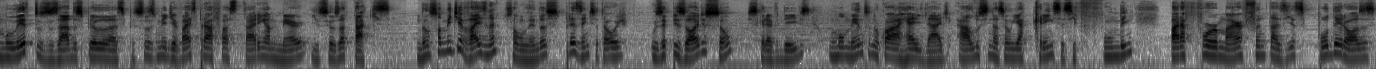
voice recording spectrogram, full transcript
amuletos usados pelas pessoas medievais para afastarem a Mer e os seus ataques. Não só medievais, né? São lendas presentes até hoje. Os episódios são, escreve Davis, um momento no qual a realidade, a alucinação e a crença se fundem para formar fantasias poderosas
